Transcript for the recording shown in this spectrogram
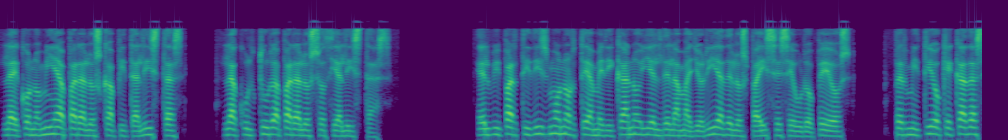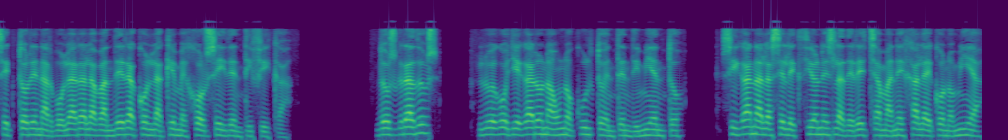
la economía para los capitalistas, la cultura para los socialistas. El bipartidismo norteamericano y el de la mayoría de los países europeos, permitió que cada sector enarbolara la bandera con la que mejor se identifica. Dos grados, luego llegaron a un oculto entendimiento, si gana las elecciones la derecha maneja la economía,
